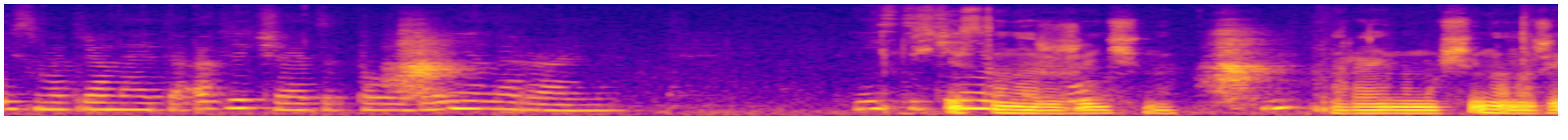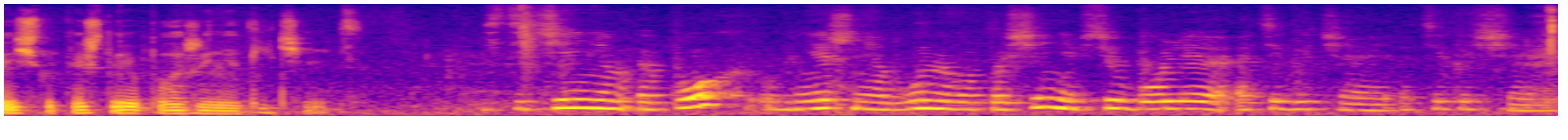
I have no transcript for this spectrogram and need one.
несмотря на это, отличается от положения Нараяны. Течением Естественно, она же женщина. Райна мужчина, она женщина, конечно, ее положение отличается. С течением эпох внешнее гуна воплощения все более отягощает. отягощает.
